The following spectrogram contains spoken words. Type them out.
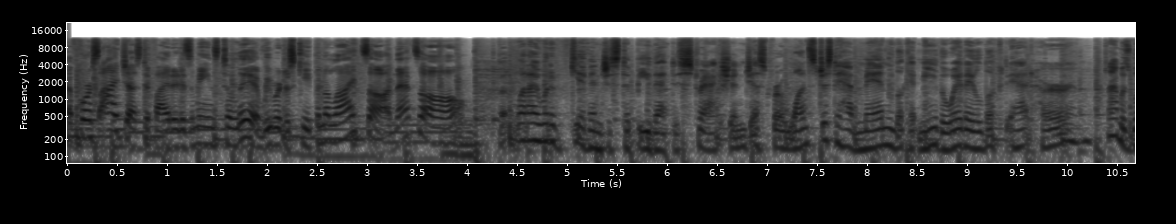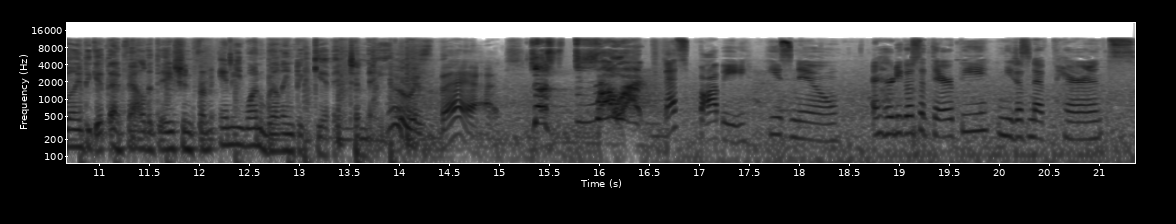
Of course, I justified it as a means to live. We were just keeping the lights on, that's all. But what I would have given just to be that distraction, just for once, just to have men look at me the way they looked at her, I was willing to get that validation from anyone willing to give it to me. Who is that? Just throw it! That's Bobby. He's new. I heard he goes to therapy and he doesn't have parents.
